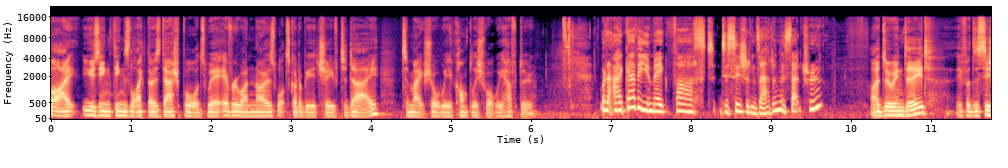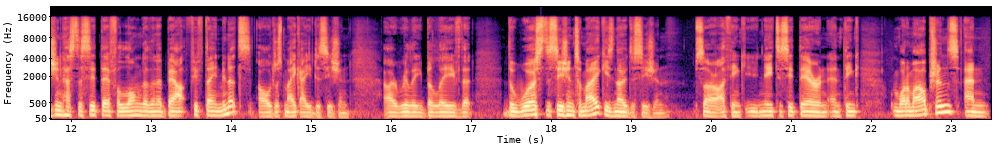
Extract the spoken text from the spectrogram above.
by using things like those dashboards where everyone knows what's got to be achieved today to make sure we accomplish what we have to. Well, I gather you make fast decisions, Adam. Is that true? I do indeed. If a decision has to sit there for longer than about 15 minutes, I'll just make a decision. I really believe that the worst decision to make is no decision. So I think you need to sit there and, and think, what are my options? And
